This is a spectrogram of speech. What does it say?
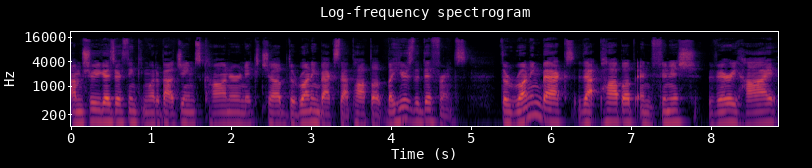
I'm sure you guys are thinking, what about James Conner, Nick Chubb, the running backs that pop up? But here's the difference the running backs that pop up and finish very high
